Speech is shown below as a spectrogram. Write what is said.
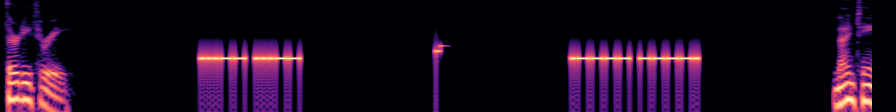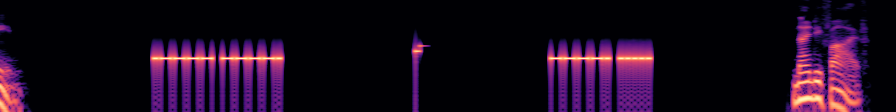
33. 19. 95.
